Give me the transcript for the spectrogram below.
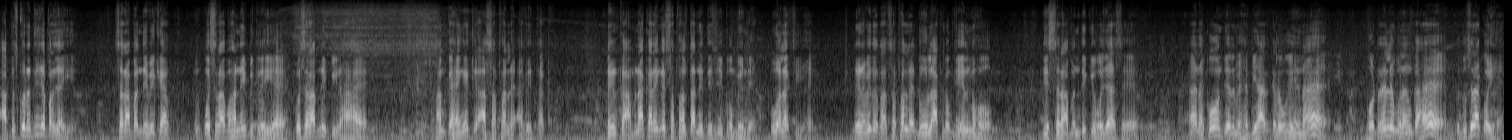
आप उसको नतीजे पर जाइए। शराबबंदी भी क्या कोई शराब वहाँ नहीं बिक रही है कोई शराब नहीं पी रहा है। हम कहेंगे कि असफल है अभी तक। लेकिन कामना करेंगे सफलता नीतीश जी को मिले वो अलग चीज़ है। लेकिन अभी तक तो असफल है दो लाख लोग जेल में हो जिस शराबबंदी की वजह से है ना कौन जेल में है? बिहार के लोग ही ना है? वोटरे लोग ना उनका है कि दूसरा कोई है?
